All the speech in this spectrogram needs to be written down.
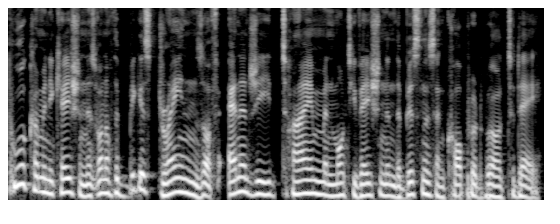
Poor communication is one of the biggest drains of energy, time, and motivation in the business and corporate world today.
